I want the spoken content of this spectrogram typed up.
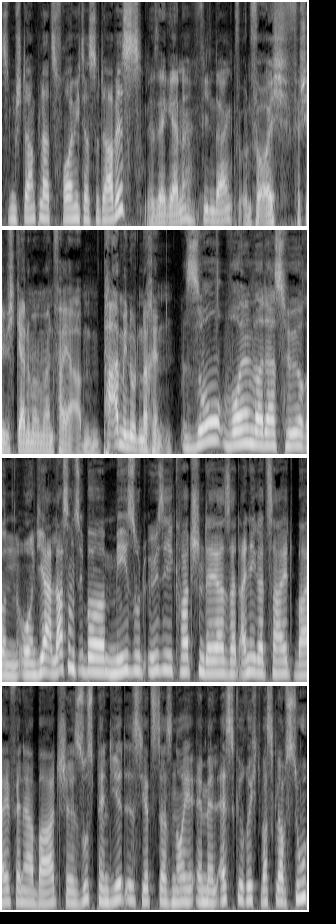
zum Stammplatz. Freue mich, dass du da bist. Ja, sehr gerne. Vielen Dank. Und für euch verschiebe ich gerne mal meinen Feierabend ein paar Minuten nach hinten. So wollen wir das hören. Und ja, lass uns über Mesut Özil quatschen, der ja seit einiger Zeit bei Fenerbahce suspendiert ist. Jetzt das neue MLS-Gerücht. Was glaubst du,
